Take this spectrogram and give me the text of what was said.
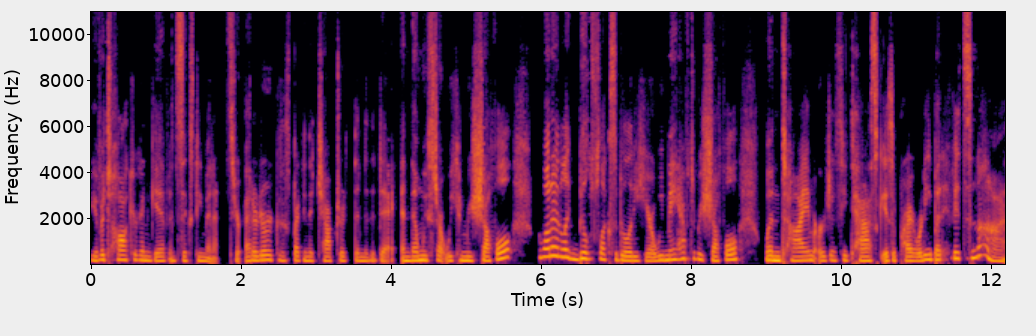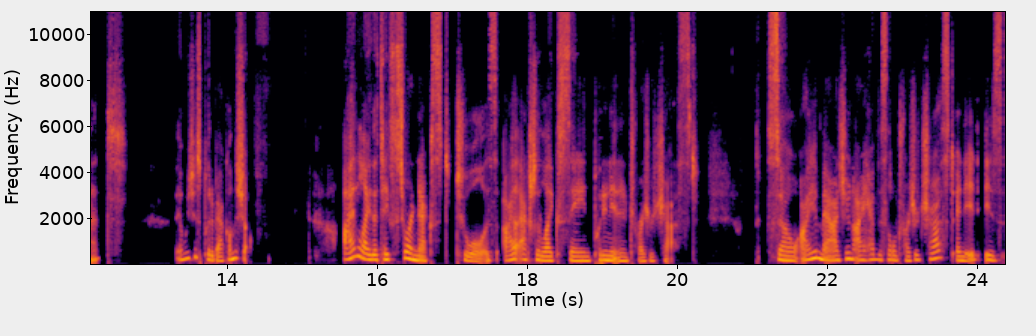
You have a talk you're going to give in 60 minutes. Your editor is expecting the chapter at the end of the day. And then we start, we can reshuffle. We want to like build flexibility here. We may have to reshuffle when time, urgency, task is a priority. But if it's not, then we just put it back on the shelf. I like that takes us to our next tool is I actually like saying putting it in a treasure chest. So I imagine I have this little treasure chest and it is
